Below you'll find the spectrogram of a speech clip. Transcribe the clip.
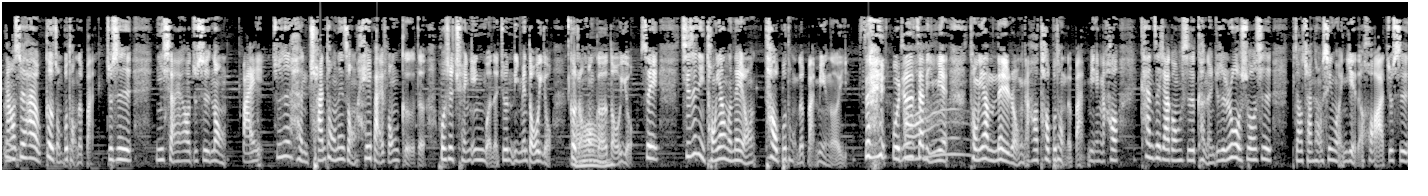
然后所以它有各种不同的版，就是你想要就是那种白，就是很传统那种黑白风格的，或是全英文的，就里面都有各种风格的都有。所以其实你同样的内容套不同的版面而已。所以我就是在里面同样的内容，然后套不同的版面，然后看这家公司可能就是，如果说是比较传统新闻业的话，就是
